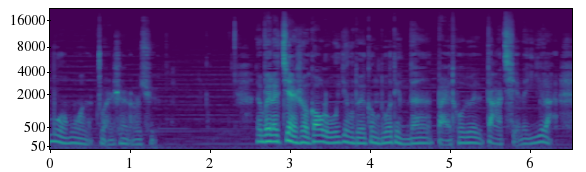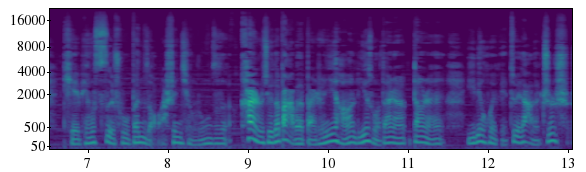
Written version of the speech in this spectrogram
默默的转身而去。那为了建设高炉，应对更多订单，摆脱对大企业的依赖，铁平四处奔走啊，申请融资。看上去他爸爸的阪神银行理所当然，当然一定会给最大的支持。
